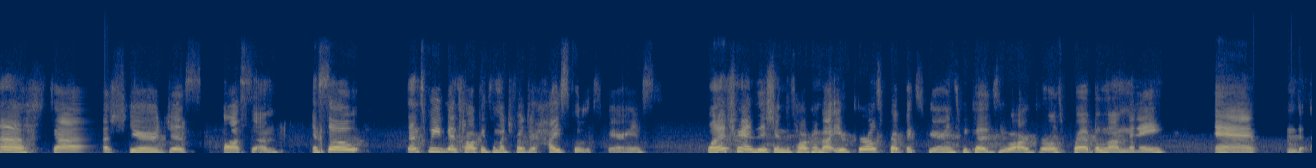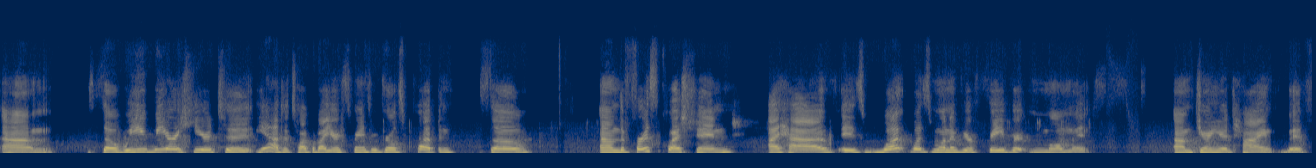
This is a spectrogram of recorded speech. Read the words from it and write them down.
oh gosh, you're just awesome. And so, since we've been talking so much about your high school experience, want to transition to talking about your girls prep experience because you are girls prep alumni. And um, so we we are here to yeah to talk about your experience with girls prep. And so um, the first question i have is what was one of your favorite moments um, during your time with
